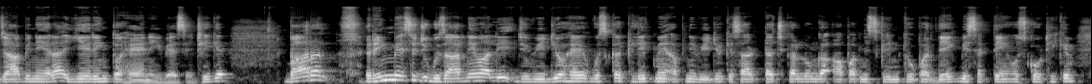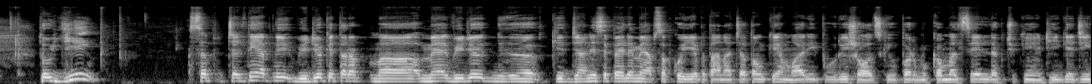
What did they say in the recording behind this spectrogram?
جا بھی نہیں رہا، یہ رنگ تو ہے نہیں ویسے، ٹھیک ہے۔ بہرحال، رنگ میں سے جو گزارنے والی جو ویڈیو ہے، اس کا کلپ میں اپنی ویڈیو کے ساتھ ٹچ کر لوں گا۔ آپ اپنی اسکرین کے اوپر دیکھ بھی سکتے ہیں اس کو، ٹھیک ہے؟ تو یہ سب چلتے ہیں اپنی ویڈیو کی طرف۔ میں ویڈیو کی جانے سے پہلے میں آپ سب کو یہ بتانا چاہتا ہوں کہ ہماری پوری شالز کے اوپر مکمل سیل لگ چکی ہیں، ٹھیک ہے جی۔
